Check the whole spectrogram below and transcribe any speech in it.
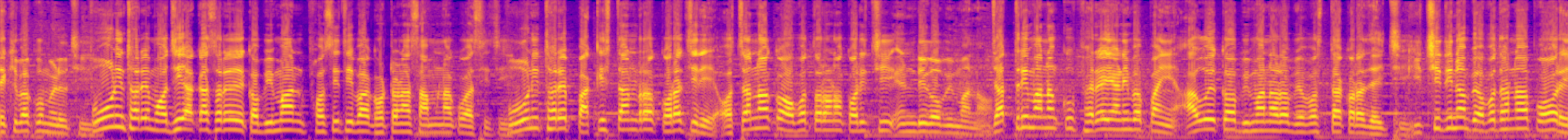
ଦେଖିବାକୁ ମିଳୁଛି ପୁଣି ଥରେ ମଝି ଆକାଶରେ ଏକ ବିମାନ ଫସି ଆସିଥିବା ଘଟଣା ସାମ୍ନାକୁ ଆସିଛି ପୁଣି ଥରେ ପାକିସ୍ତାନର କରାଚିରେ ଅଚାନକ ଅବତରଣ କରିଛି ଇଣ୍ଡିଗୋ ବିମାନ ଯାତ୍ରୀମାନଙ୍କୁ ଫେରାଇ ଆଣିବା ପାଇଁ ଆଉ ଏକ ବିମାନର ବ୍ୟବସ୍ଥା କରାଯାଇଛି କିଛି ଦିନ ବ୍ୟବଧାନ ପରେ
